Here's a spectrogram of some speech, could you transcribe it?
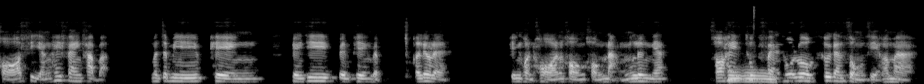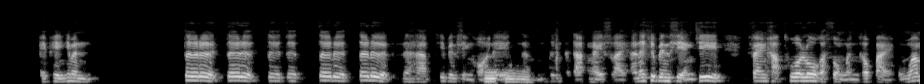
ขอเสียงให้แฟนคลับอะ มันจะมีเพลงเพลงที่เป็นเพลงแบบเขาเรียกอะไรเพ ลงหอนๆของของหนังเรื่องเนี้ยเขาให้ทุกแฟนทั่วโลกช่วยกันส่งเสียงเข้ามาไอเพลงที่มันเตอร์เดเตอร์เดเตอร์เดเตอร์เดเตอร์เดนะครับ ที่เป็นเสียงหอนในหนังเรื่อง Dark Knight Rises อันนั้นคือเป็นเสียงที่แฟนคลับทั่วโลกส่งกันเข้าไป ผมว่า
